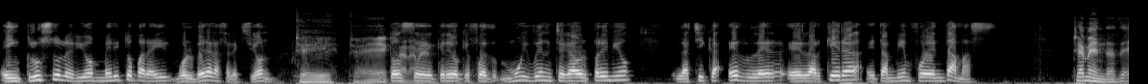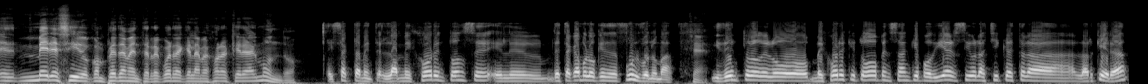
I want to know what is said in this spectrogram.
e incluso le dio mérito para ir volver a la selección. Sí, sí. Entonces claramente. creo que fue muy bien entregado el premio. La chica Edler, la arquera, eh, también fue en damas. Tremenda. eh, merecido completamente. Recuerda que es la mejor arquera del mundo. Exactamente, la mejor entonces, en el- destacamos lo que es de fútbol nomás. Sí. Y dentro de los mejores que todos pensaban que podía haber sido la chica esta, la, la arquera,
